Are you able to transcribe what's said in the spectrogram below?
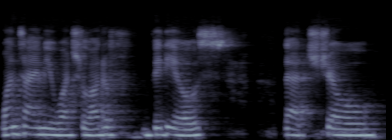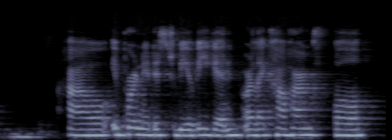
one time you watch a lot of videos that show how important it is to be a vegan or like how harmful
